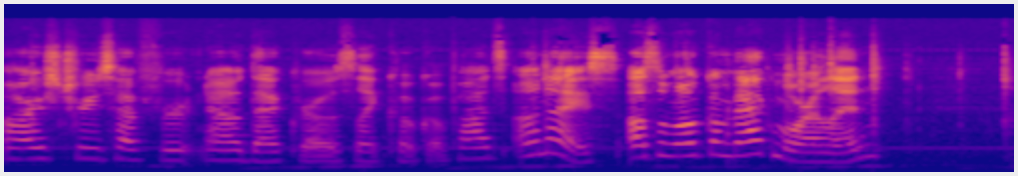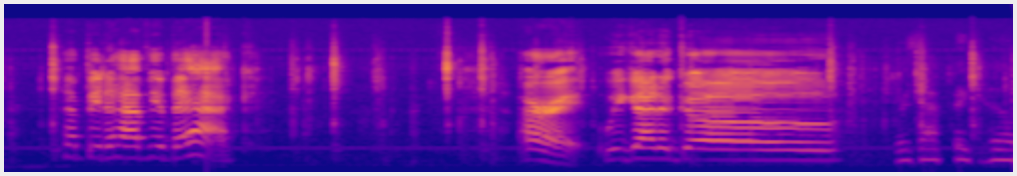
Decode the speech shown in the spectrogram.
Ours trees have fruit now that grows like cocoa pods. Oh, nice. Also, welcome back, Moreland. Happy to have you back. Alright, we gotta go Where's that big hill?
